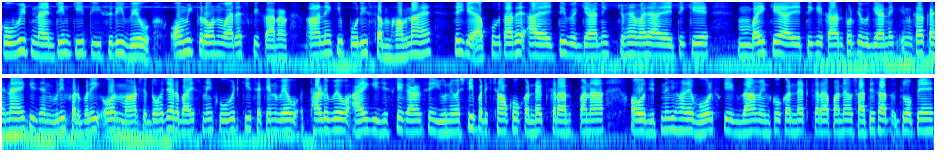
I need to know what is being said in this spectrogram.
कोविड 19 की तीसरी वेव, ओमिक्रॉन वायरस के कारण आने की पूरी संभावना है। ठीक है, आपको बता दें, आईआईटी वैज्ञानिक जो है हमारे आईआईटी के, मुंबई के आईआईटी के, कानपुर के वैज्ञानिक, इनका कहना है कि जनवरी, फरवरी और मार्च 2022 में कोविड की सेकेंड वेव, थर्ड वेव आएगी, जिसके कारण से यूनिवर्सिटी परीक्षाओं को कंडक्ट करा पाना और जितने भी हमारे बोर्ड्स के एग्ज़ाम इनको कंडक्ट करा पाना है और साथ ही साथ जो पे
